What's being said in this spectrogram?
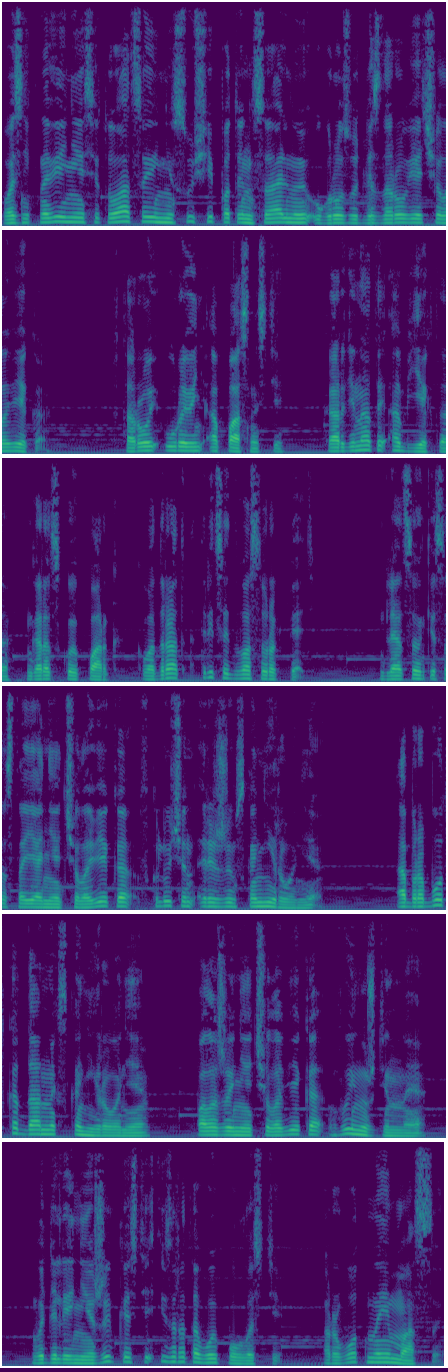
Возникновение ситуации, несущей потенциальную угрозу для здоровья человека. Второй уровень опасности. Координаты объекта – городской парк, квадрат 3245. Для оценки состояния человека включен режим сканирования. Обработка данных сканирования. Положение человека вынужденное. Выделение жидкости из ротовой полости. Рвотные массы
